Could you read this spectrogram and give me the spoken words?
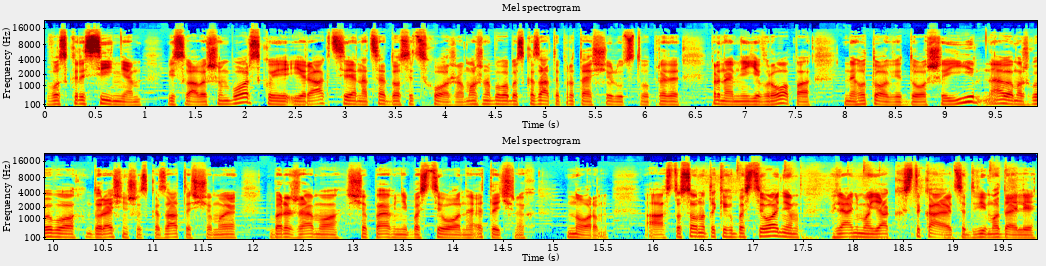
Воскресінням Віслави Шимборської, і реакція на це досить схожа. Можна було би сказати про те, що людство, при- принаймні Європа, не готові до шиї, але можливо доречніше сказати, що ми бережемо ще певні бастіони етичних норм. А стосовно таких бастіонів, гляньмо, як стикаються дві моделі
